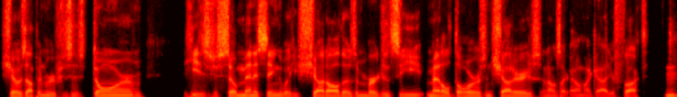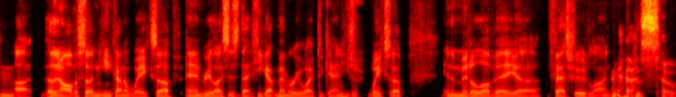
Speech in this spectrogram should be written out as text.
shows up in Rufus's dorm. He's just so menacing the way he shut all those emergency metal doors and shutters. And I was like, oh my God, you're fucked. Mhm. Uh, then all of a sudden, he kind of wakes up and realizes that he got memory wiped again. He just wakes up in the middle of a uh, fast food line. that was so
